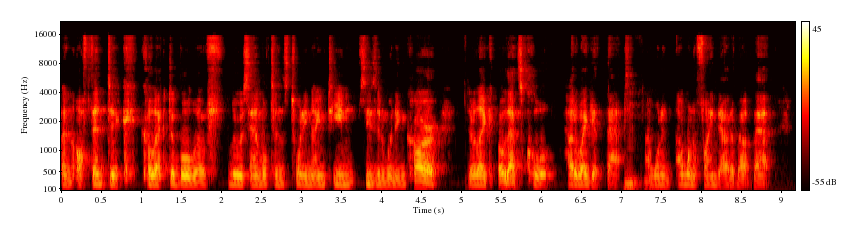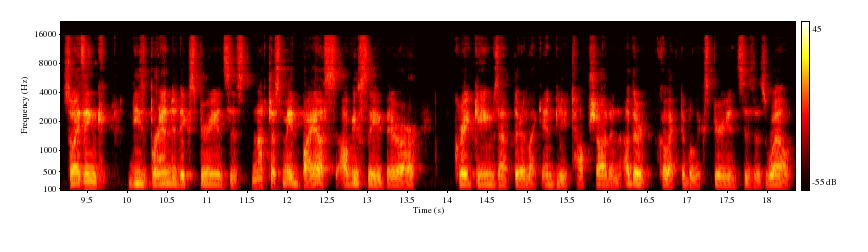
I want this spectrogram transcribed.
an authentic collectible of Lewis Hamilton's 2019 season-winning car, they're like, "Oh, that's cool. How do I get that? Mm. I want to I want to find out about that." So I think these branded experiences, not just made by us, obviously there are great games out there like NBA Top Shot and other collectible experiences as well.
